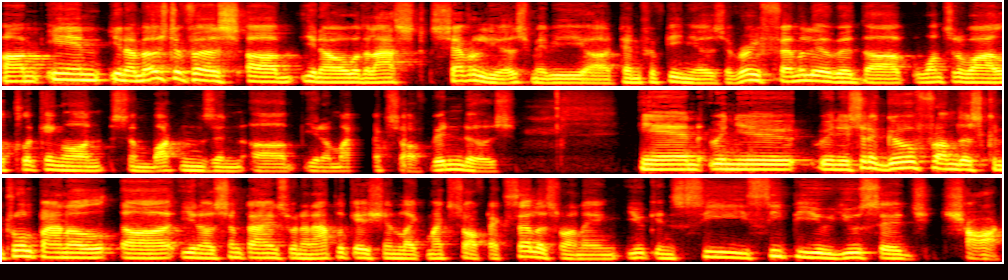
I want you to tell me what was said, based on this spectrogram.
Um, in you know most of us um, you know over the last several years maybe uh, 10 15 years are very familiar with uh, once in a while clicking on some buttons in uh, you know microsoft windows and when you when you sort of go from this control panel uh, you know sometimes when an application like microsoft excel is running you can see cpu usage chart.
